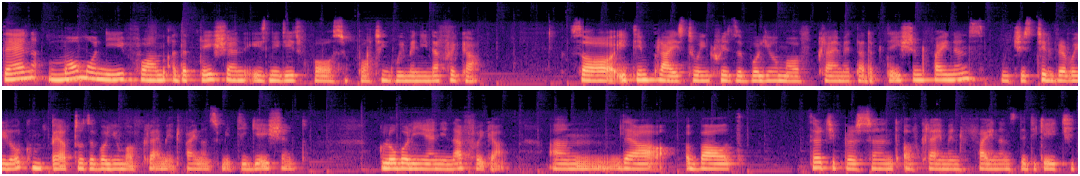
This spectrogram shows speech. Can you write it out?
Then more money from adaptation is needed for supporting women in Africa so it implies to increase the volume of climate adaptation finance, which is still very low compared to the volume of climate finance mitigation globally and in Africa. Um, there are about 30% of climate finance dedicated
